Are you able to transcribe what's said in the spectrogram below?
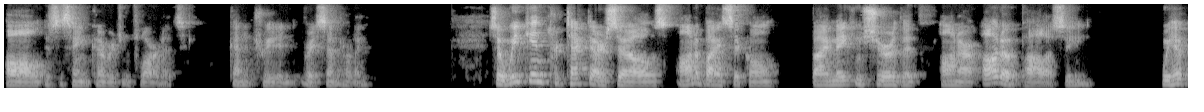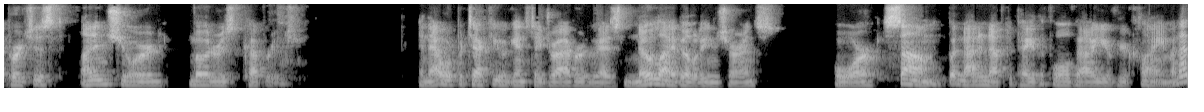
all is the same coverage in Florida. It's kind of treated very similarly. So we can protect ourselves on a bicycle by making sure that on our auto policy, we have purchased uninsured motorist coverage. And that will protect you against a driver who has no liability insurance or some, but not enough to pay the full value of your claim. And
